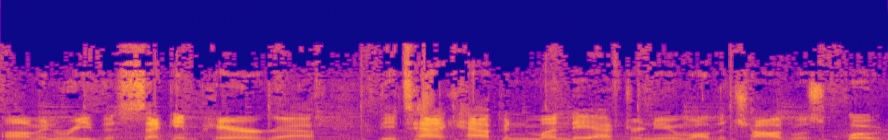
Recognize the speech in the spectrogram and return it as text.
um, and read the second paragraph, the attack happened Monday afternoon while the child was, quote,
